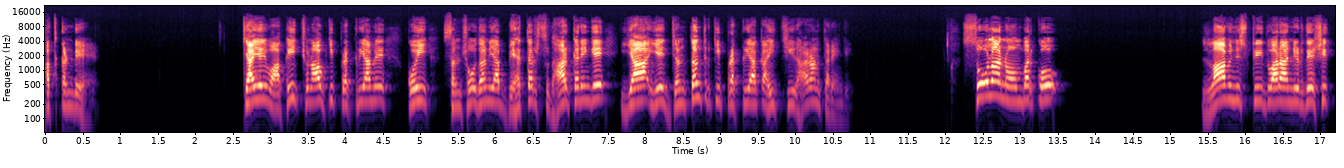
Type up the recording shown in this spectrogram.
हथकंडे हैं? क्या ये वाकई चुनाव की प्रक्रिया में कोई संशोधन या बेहतर सुधार करेंगे या ये जनतंत्र की प्रक्रिया का ही चीरहरण करेंगे? 16 नवंबर को लॉ मिनिस्ट्री द्वारा निर्देशित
